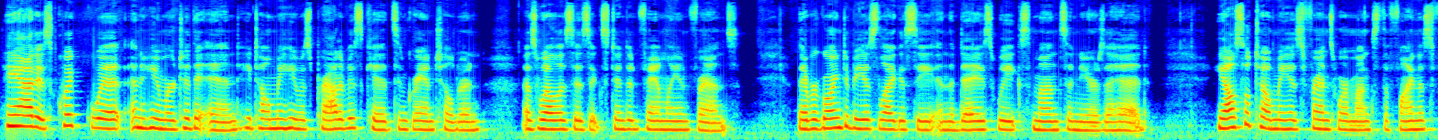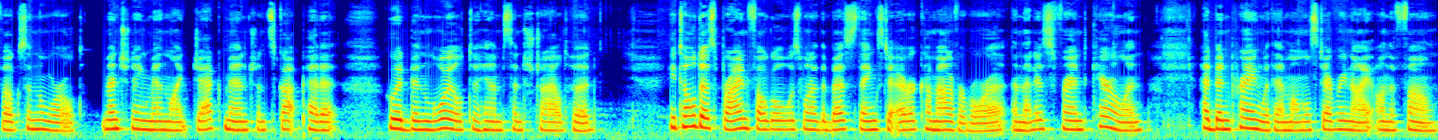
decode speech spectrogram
He had his quick wit and humor to the end. He told me he was proud of his kids and grandchildren, as well as his extended family and friends. They were going to be his legacy in the days, weeks, months, and years ahead. He also told me his friends were amongst the finest folks in the world, mentioning men like Jack Mensch and Scott Pettit, who had been loyal to him since childhood. He told us Brian Fogel was one of the best things to ever come out of Aurora, and that his friend Carolyn had been praying with him almost every night on the phone.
